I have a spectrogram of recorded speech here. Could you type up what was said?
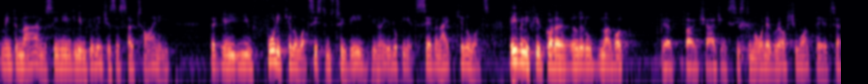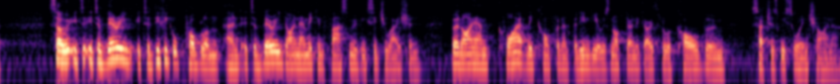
I mean, demands in Indian villages are so tiny that you you 40 kilowatt system's too big. You know, you're looking at seven, eight kilowatts. Even if you've got a, a little mobile uh, phone charging system or whatever else you want there, it's a, so it's, it's a very it's a difficult problem and it's a very dynamic and fast-moving situation. But I am quietly confident that India is not going to go through a coal boom such as we saw in China.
